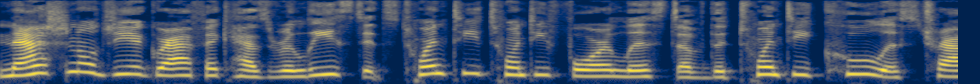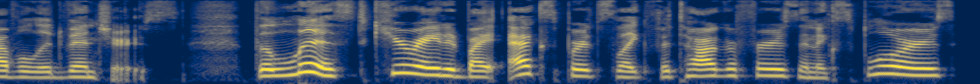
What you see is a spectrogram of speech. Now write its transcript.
National Geographic has released its 2024 list of the 20 coolest travel adventures. The list, curated by experts like photographers and explorers,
